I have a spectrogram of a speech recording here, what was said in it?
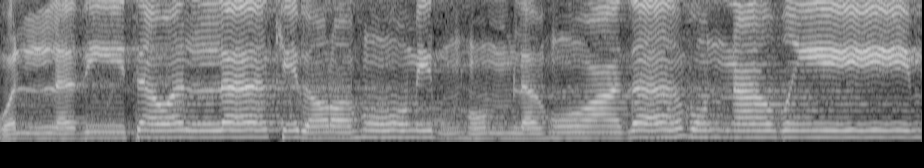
والذي تولى كبره منهم له عذاب عظيم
